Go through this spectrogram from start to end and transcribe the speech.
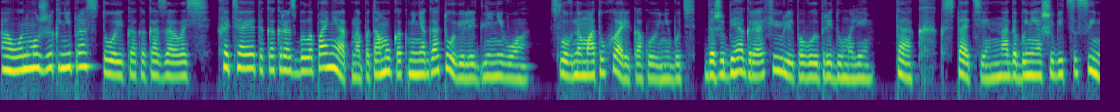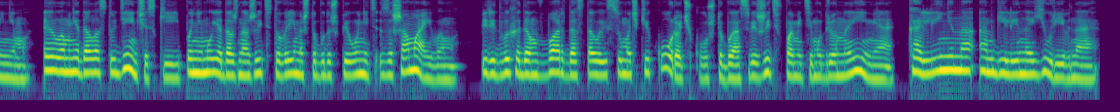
А он мужик непростой, как оказалось. Хотя это как раз было понятно, потому как меня готовили для него. Словно матухари какую-нибудь. Даже биографию липовую придумали. Так, кстати, надо бы не ошибиться с именем. Элла мне дала студенческий, по нему я должна жить то время, что буду шпионить за Шамаевым. Перед выходом в бар достала из сумочки корочку, чтобы освежить в памяти мудрёное имя. Калинина Ангелина Юрьевна.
